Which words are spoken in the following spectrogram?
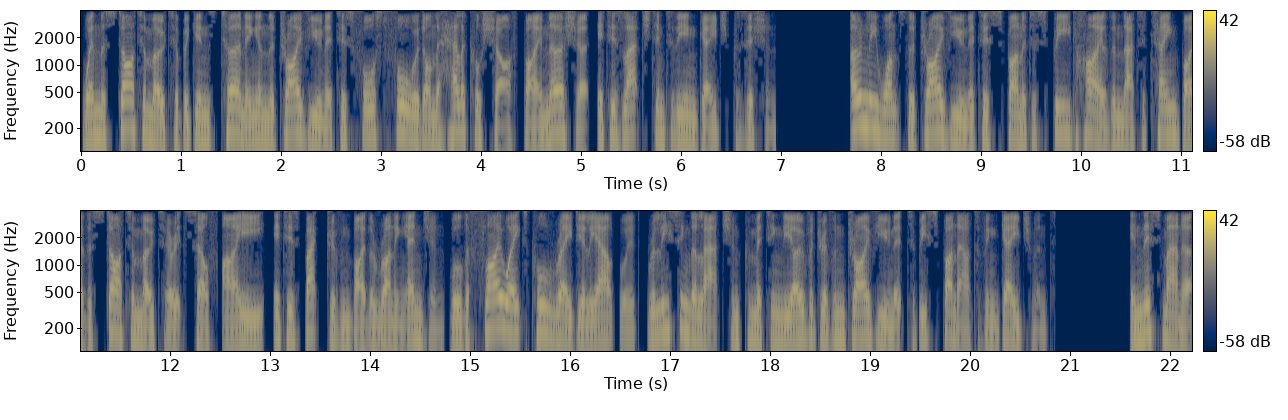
When the starter motor begins turning and the drive unit is forced forward on the helical shaft by inertia, it is latched into the engaged position. Only once the drive unit is spun at a speed higher than that attained by the starter motor itself i.e., it is backdriven by the running engine will the flyweights pull radially outward, releasing the latch and permitting the overdriven drive unit to be spun out of engagement. In this manner,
